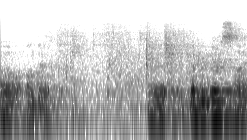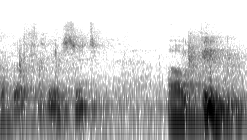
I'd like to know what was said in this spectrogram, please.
uh, on the, uh, the reverse side of the sheet. Um,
